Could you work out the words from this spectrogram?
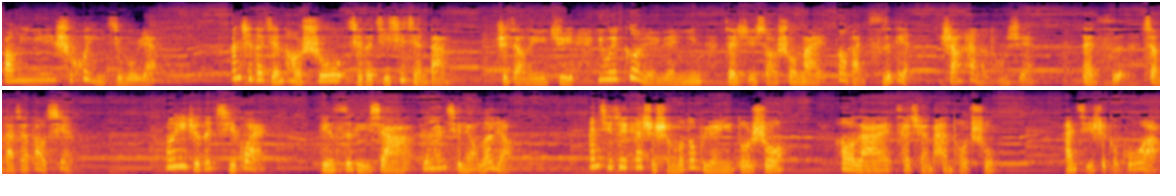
方一是会议记录员，安琪的检讨书写的极其简单，只讲了一句因为个人原因在学校售卖盗版词典，伤害了同学。在此向大家道歉。方一觉得奇怪，便私底下跟安琪聊了聊。安琪最开始什么都不愿意多说，后来才全盘托出。安琪是个孤儿，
